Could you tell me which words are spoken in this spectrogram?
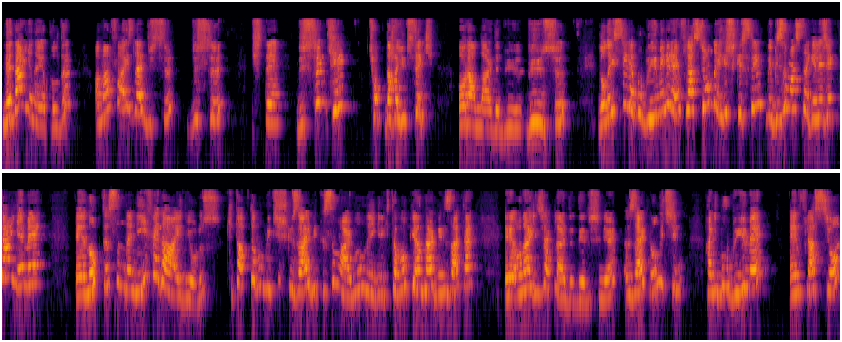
neden yana yapıldı? Aman faizler düşsün, düşsün. İşte düşsün ki çok daha yüksek oranlarda büyü, büyünsün. Dolayısıyla bu büyümenin enflasyonla ilişkisi ve bizim aslında gelecekten yeme e, noktasında neyi feda ediyoruz? Kitapta bu müthiş güzel bir kısım var. Bununla ilgili kitabı okuyanlar beni zaten e, onaylayacaklardır diye düşünüyorum. Özellikle onun için hani bu büyüme, enflasyon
